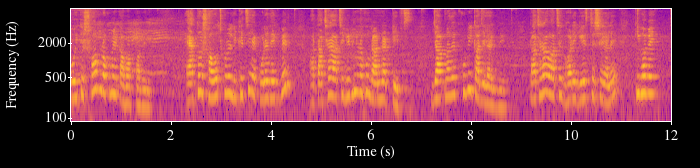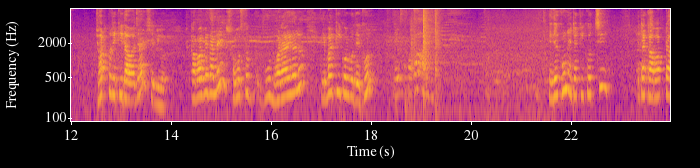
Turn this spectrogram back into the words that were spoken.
বইতে সব রকমের কাবাব পাবেন। এত সহজ করে লিখেছি করে দেখবেন। আর তাছাড়া আছে বিভিন্ন রকম রান্নার টিপস যা আপনাদের খুবই কাজে লাগবে। তাছাড়াও আছে ঘরে গেস্ট এসে গেলে কীভাবে, ঝট করে কি দেওয়া যায় সেগুলো। কাবাবে তাহলে সমস্ত পুর ভরা হয়ে গেল। এবার কি করব দেখুন। এ দেখুন, এটা কি করছি? এটা কাবাবটা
